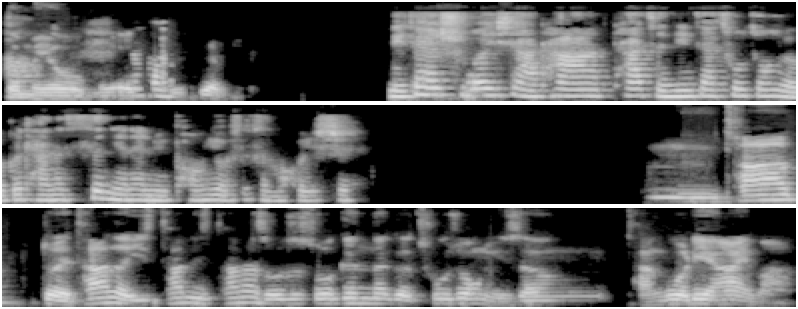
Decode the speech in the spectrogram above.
都没有没有实现。你再说一下，他他曾经在初中有个谈了四年的女朋友是怎么回事？嗯，他对他的意他的他那时候是说跟那个初中女生谈过恋爱嘛，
